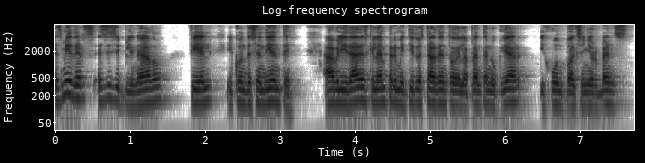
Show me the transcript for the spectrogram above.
Smithers es disciplinado, fiel y condescendiente, habilidades que le han permitido estar dentro de la planta nuclear y junto al señor Burns.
